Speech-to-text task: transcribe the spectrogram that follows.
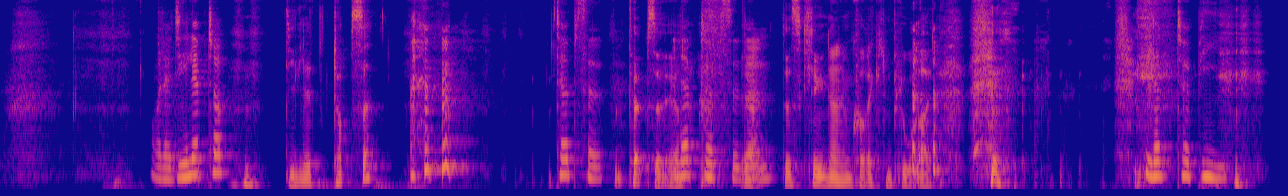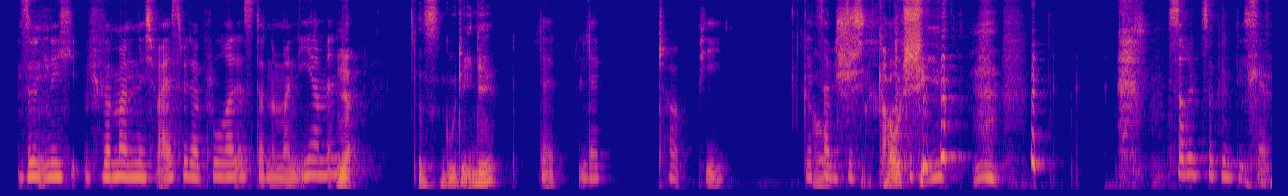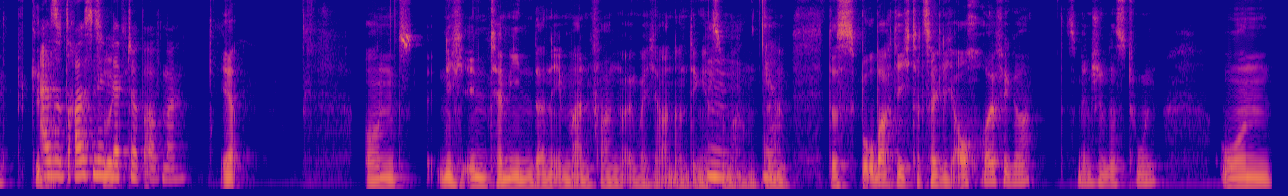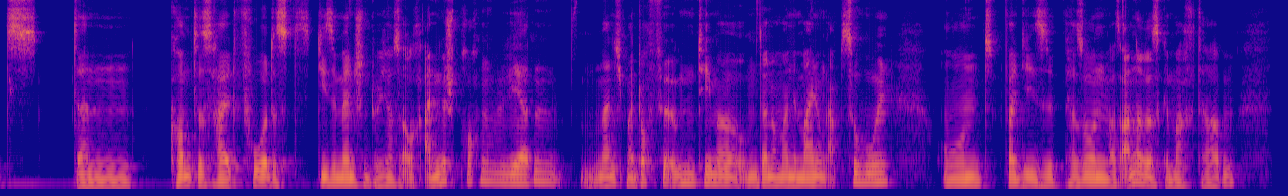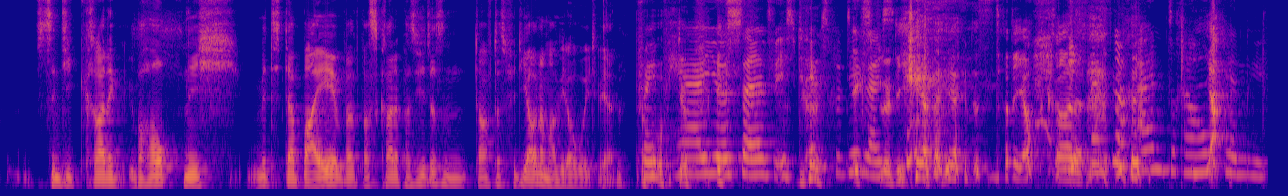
Oder die Laptop? die Laptopse, Töpse. Töpse, ja. Laptopse ja. dann. Das klingt nach einem korrekten Plural. Laptopie. Sind nicht, wenn man nicht weiß, wie der Plural ist, dann immer ein I am Ende. ja, das ist eine gute Idee. La Laptopie. Jetzt habe ich raus. Couchy. Zurück zur Pünktlichkeit. Genau. Also draußen den Zurück. Laptop aufmachen. Ja. Und nicht in Terminen dann eben anfangen, irgendwelche anderen Dinge zu Mhm, machen. ja. Denn das beobachte ich tatsächlich auch häufiger, dass Menschen das tun. Und dann kommt es halt vor, dass diese Menschen durchaus auch angesprochen werden, manchmal doch für irgendein Thema, um dann nochmal eine Meinung abzuholen. Und weil diese Personen was anderes gemacht haben, sind die gerade überhaupt nicht mit dabei, was, was gerade passiert ist und darf das für die auch nochmal wiederholt werden. Prepare Du- yourself. Ich explodiere gleich. explodier- Ja, ja, das hatte ich auch gerade. Ich noch einen drauf, Ja. Henry.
